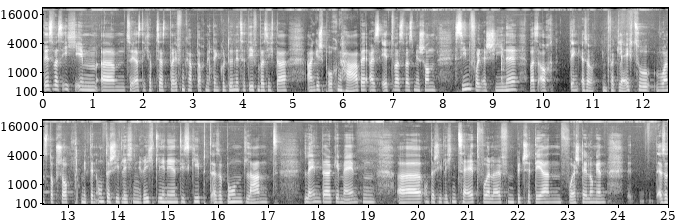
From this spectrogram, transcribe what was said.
Das, was ich im, ähm, zuerst, ich habe zuerst Treffen gehabt, auch mit den Kulturinitiativen, was ich da angesprochen habe, als etwas, was mir schon sinnvoll erschiene, was auch denke, also im Vergleich zu One-Stop-Shop mit den unterschiedlichen Richtlinien, die es gibt, also Bund, Land, Länder, Gemeinden, äh, unterschiedlichen Zeitvorläufen, budgetären Vorstellungen. Also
